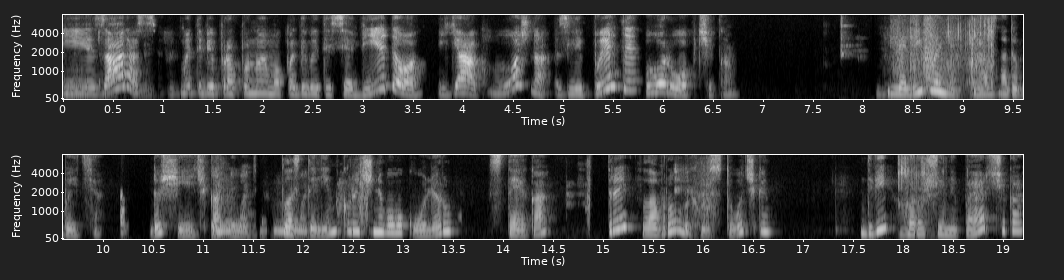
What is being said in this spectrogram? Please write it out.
І зараз ми тобі пропонуємо подивитися відео, як можна зліпити горобчика. Для ліплення нам знадобиться дощечка, пластилін коричневого кольору, стека, три лаврових листочки, дві горошини перчика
